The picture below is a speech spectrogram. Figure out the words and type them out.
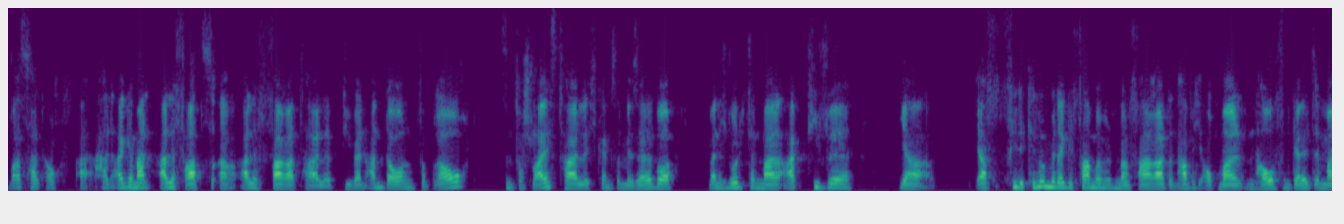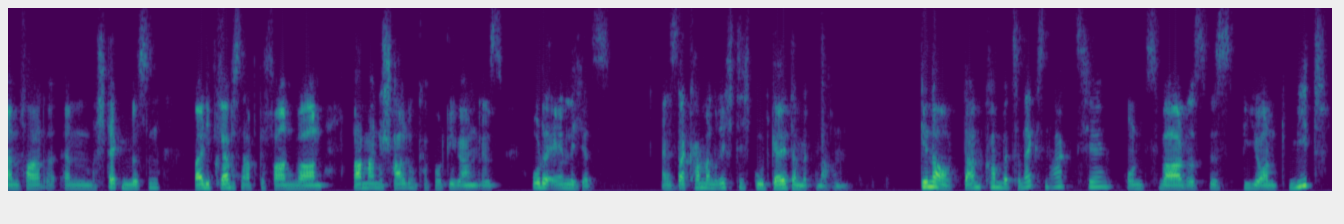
was halt auch, halt allgemein alle, Fahr alle Fahrradteile, die werden andauernd verbraucht, sind Verschleißteile. Ich kenne es an mir selber. Wenn ich wirklich dann mal aktive, ja, ja, viele Kilometer gefahren bin mit meinem Fahrrad, dann habe ich auch mal einen Haufen Geld in meinem Fahrrad ähm, stecken müssen, weil die Bremsen abgefahren waren, weil meine Schaltung kaputt gegangen ist oder ähnliches. Also da kann man richtig gut Geld damit machen. Genau, dann kommen wir zur nächsten Aktie und zwar das ist Beyond Meat.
